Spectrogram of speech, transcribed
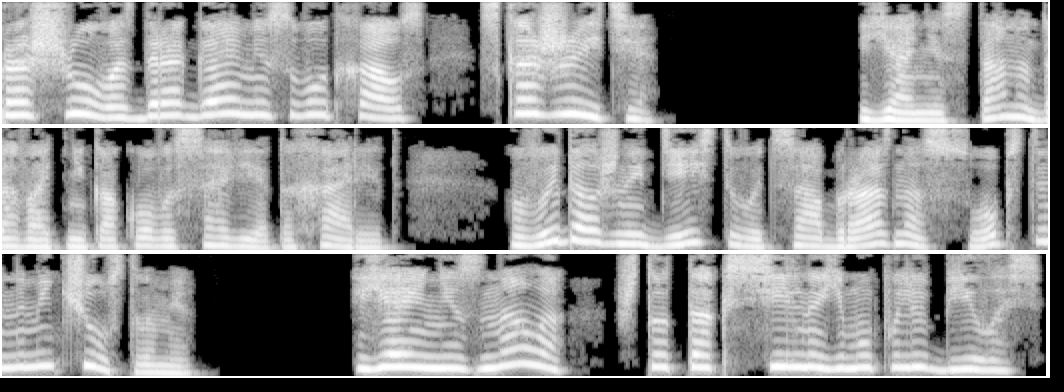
Прошу вас, дорогая мисс Вудхаус, скажите!» «Я не стану давать никакого совета, Харриет. Вы должны действовать сообразно с собственными чувствами». «Я и не знала, что так сильно ему полюбилась»,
